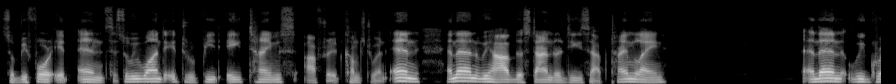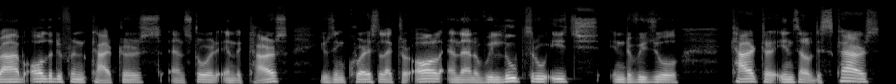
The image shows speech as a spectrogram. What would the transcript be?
So before it ends. So we want it to repeat eight times after it comes to an end. And then we have the standard GSAP timeline and then we grab all the different characters and store it in the cars using query selector all and then we loop through each individual character inside of this cars.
